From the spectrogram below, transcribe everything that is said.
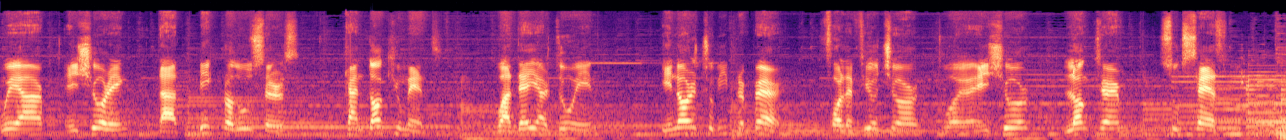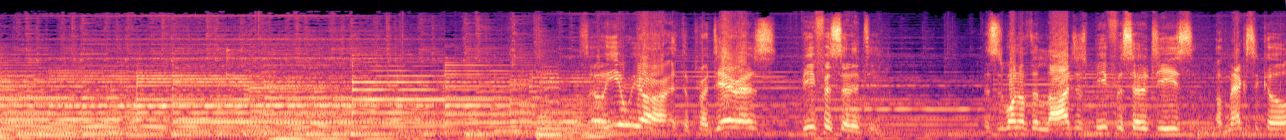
we are ensuring that big producers can document what they are doing in order to be prepared for the future to ensure long-term success. So here we are at the Praderas beef facility. This is one of the largest beef facilities of Mexico.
